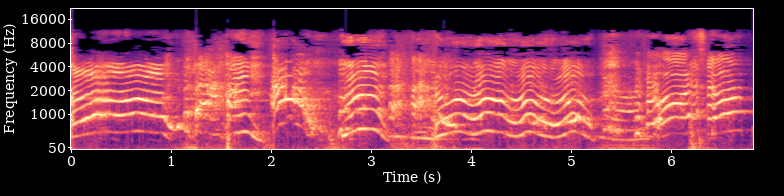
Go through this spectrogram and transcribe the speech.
Oh, stop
